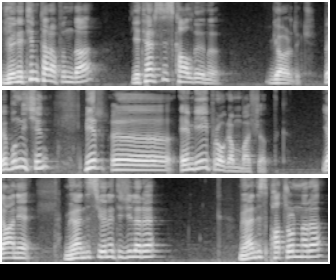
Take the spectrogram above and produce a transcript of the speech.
yönetim tarafında yetersiz kaldığını gördük. Ve bunun için bir e, MBA programı başlattık. Yani mühendis yöneticilere, mühendis patronlara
